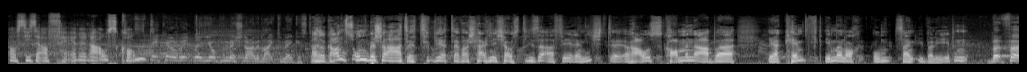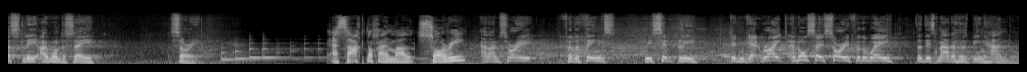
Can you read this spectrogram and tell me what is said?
aus dieser Affäre rauskommt? Also ganz unbeschadet wird er wahrscheinlich aus dieser Affäre nicht äh, rauskommen, aber er kämpft immer noch um sein Überleben. But firstly I want to say sorry. Er sagt noch einmal sorry. And I'm sorry for the things we simply didn't get right and also sorry for the way that this matter has been handled.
